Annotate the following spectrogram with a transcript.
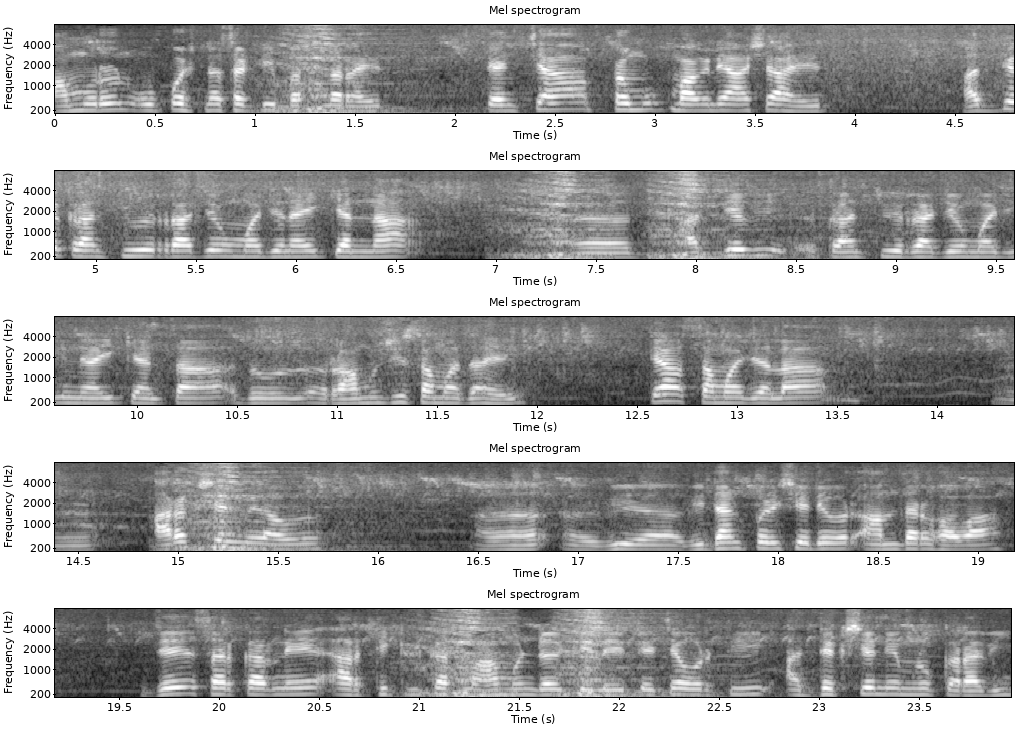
आमरण उपोषणासाठी बसणार आहेत. त्यांच्या प्रमुख मागण्या अशा आहेत. आद्य क्रांतीवीर राजे उमाजी नाईक यांना आद्य क्रांतीवीर राजे उमाजी नाईक यांचा जो रामोजी समाज आहे त्या समाजाला आरक्षण मिळावं वि विधान परिषदेवर आमदार व्हावा. जे सरकारने आर्थिक विकास महामंडळ केले त्याच्यावरती अध्यक्ष नेमणूक करावी.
